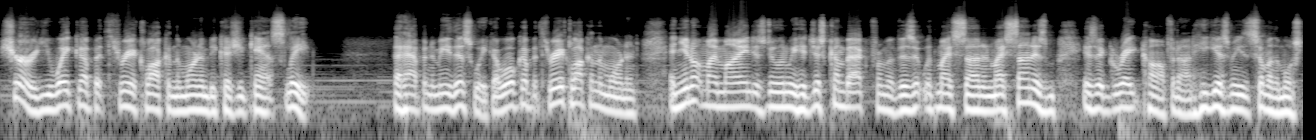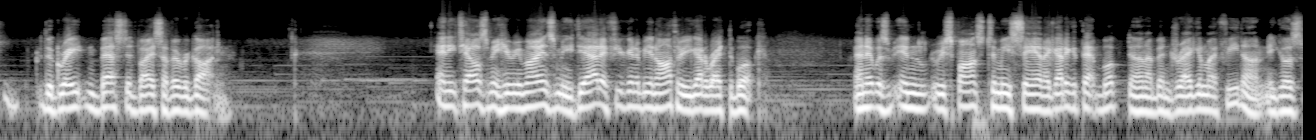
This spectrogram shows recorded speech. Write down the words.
sure, you wake up at three o'clock in the morning because you can't sleep. That happened to me this week. I woke up at three o'clock in the morning, and you know what my mind is doing? We had just come back from a visit with my son, and my son is is a great confidant. He gives me some of the most, the great and best advice I've ever gotten. And he tells me, he reminds me, Dad, if you're going to be an author, you got to write the book. And it was in response to me saying, I got to get that book done. I've been dragging my feet on. And he goes,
